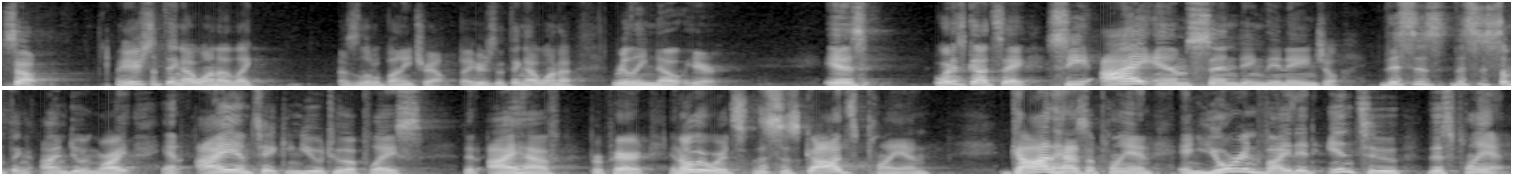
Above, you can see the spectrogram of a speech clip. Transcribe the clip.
So, here's the thing I want to like, as a little bunny trail, but here's the thing I want to really note here is what does God say? See, I am sending an angel. This is, this is something I'm doing, right? And I am taking you to a place that I have prepared. In other words, this is God's plan. God has a plan, and you're invited into this plan.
